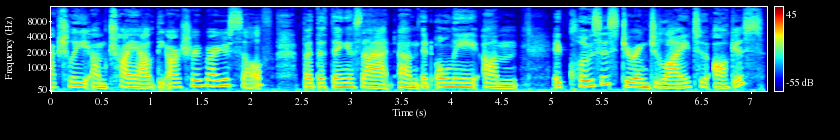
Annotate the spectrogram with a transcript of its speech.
actually um, try out the archery by yourself. But the thing is that um, it only um, it closes during July to August,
